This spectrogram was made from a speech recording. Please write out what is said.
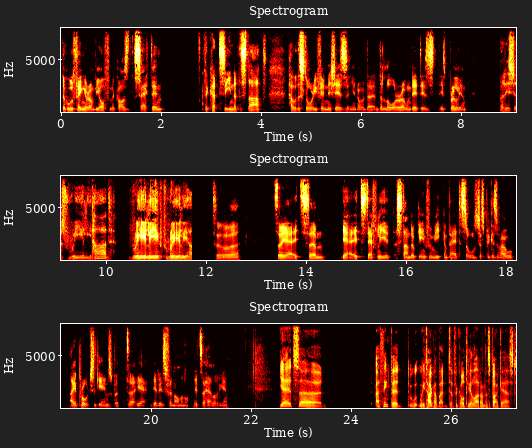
The whole thing around the Orphan of Kos, the setting, the cutscene at the start, how the story finishes, you know, the the lore around it is is brilliant. But it's just really hard, really, really hard. So, uh, so yeah, it's um, yeah, it's definitely a standout game for me compared to Souls, just because of how I approach the games. But uh, yeah, it is phenomenal. It's a hell of a game. Yeah, it's uh I think that w- we talk about difficulty a lot on this podcast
